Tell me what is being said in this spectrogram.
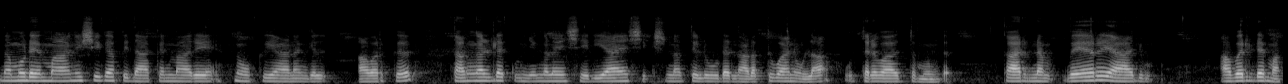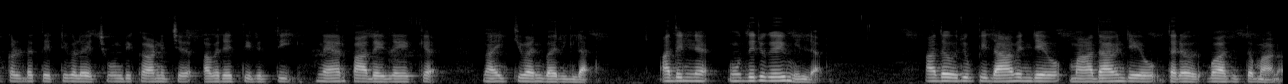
നമ്മുടെ മാനുഷിക പിതാക്കന്മാരെ നോക്കുകയാണെങ്കിൽ അവർക്ക് തങ്ങളുടെ കുഞ്ഞുങ്ങളെ ശരിയായ ശിക്ഷണത്തിലൂടെ നടത്തുവാനുള്ള ഉത്തരവാദിത്വമുണ്ട്. കാരണം വേറെ ആരും അവരുടെ മക്കളുടെ തെറ്റുകളെ ചൂണ്ടിക്കാണിച്ച് അവരെ തിരുത്തി നേർപാതയിലേക്ക് നയിക്കുവാൻ വരില്ല. അതിന് മുതിരുകയുമില്ല. അത് ഒരു പിതാവിന്റെയോ മാതാവിന്റെയോ ഉത്തരവാദിത്വമാണ്.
